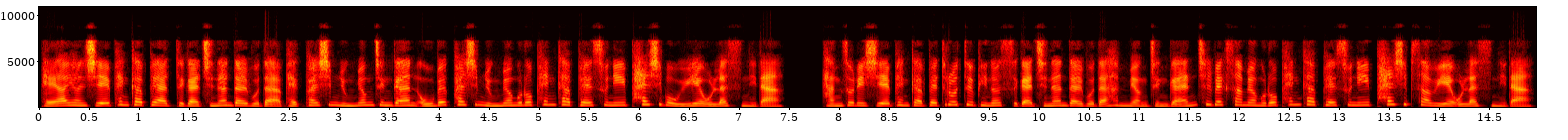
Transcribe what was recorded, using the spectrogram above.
배아현 씨의 팬카페 아트가 지난달보다 186명 증가한 586명으로 팬카페 순위 85위에 올랐습니다. 강소리 씨의 팬카페 트로트 비너스가 지난달보다 1명 증가한 704명으로 팬카페 순위 84위에 올랐습니다.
